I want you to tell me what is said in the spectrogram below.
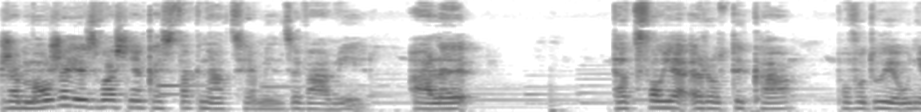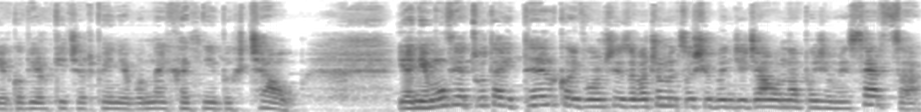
że może jest właśnie jakaś stagnacja między Wami, ale ta Twoja erotyka powoduje u niego wielkie cierpienie, bo najchętniej by chciał. Ja nie mówię tutaj tylko i wyłącznie, zobaczymy, co się będzie działo na poziomie serca,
